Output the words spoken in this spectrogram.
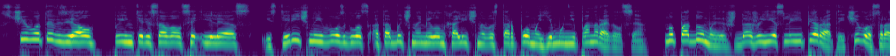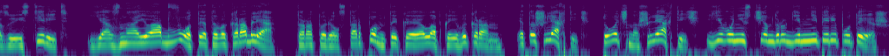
«С чего ты взял?» — поинтересовался Илиас. Истеричный возглас от обычно меланхоличного Старпома ему не понравился. Ну, подумаешь, даже если и пираты, чего сразу истерить? Я знаю обвод этого корабля, тараторил Старпом, тыкая лапкой в экран. Это шляхтич. Точно, шляхтич. Его ни с чем другим не перепутаешь.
